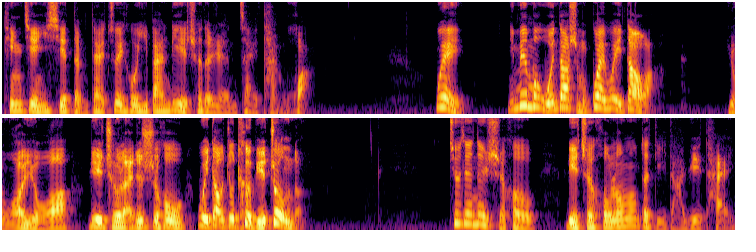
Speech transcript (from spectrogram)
听见一些等待最后一班列车的人在谈话：“喂，你们有没有闻到什么怪味道啊？”有啊有啊，列车来的时候味道就特别重呢。就在那时候，列车轰隆隆的抵达月台，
